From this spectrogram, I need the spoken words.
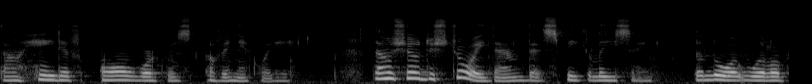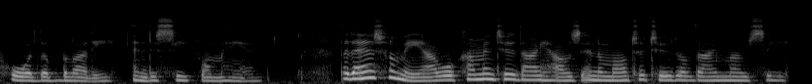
Thou hatest all workers of iniquity. Thou shalt destroy them that speak leasing. The Lord will abhor the bloody and deceitful man. But as for me, I will come into thy house in the multitude of thy mercy,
